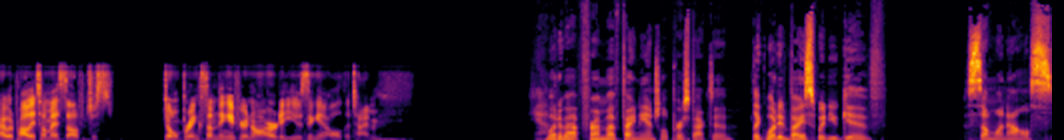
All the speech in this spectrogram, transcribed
I would probably tell myself just don't bring something if you're not already using it all the time. What about from a financial perspective? Like, what advice would you give someone else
